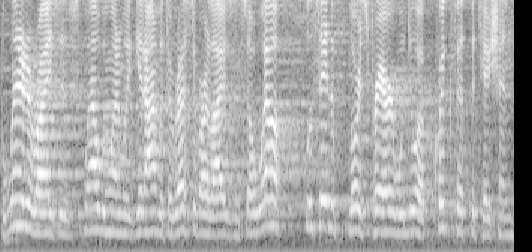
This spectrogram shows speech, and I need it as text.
But when it arises, well, we want to get on with the rest of our lives, and so, well, we'll say the Lord's Prayer, we'll do a quick fifth petition,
